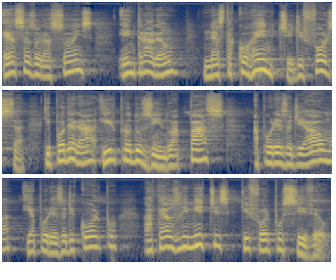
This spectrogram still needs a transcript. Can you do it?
essas orações entrarão nesta corrente de força que poderá ir produzindo a paz, a pureza de alma e a pureza de corpo até os limites que for possível.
